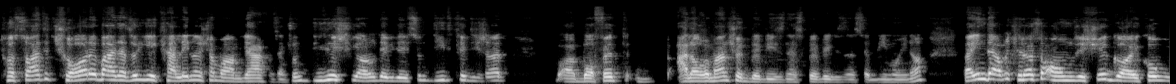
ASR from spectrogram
تا ساعت 4 بعد از اون یک کله اینا با هم حرف بزنن چون دیدش یارو دیوید دیویدسون دید که دیشب بافت علاقه‌مند شد به business به business بیمه اینا. و این در واقع کلاس آموزشی GEICO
